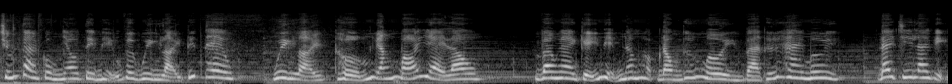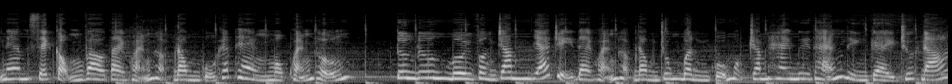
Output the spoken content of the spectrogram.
Chúng ta cùng nhau tìm hiểu về quyền lợi tiếp theo, quyền lợi thưởng gắn bó dài lâu. Vào ngày kỷ niệm năm hợp đồng thứ 10 và thứ 20, Daiichi Life Việt Nam sẽ cộng vào tài khoản hợp đồng của khách hàng một khoản thưởng tương đương 10% giá trị tài khoản hợp đồng trung bình của 120 tháng liền kề trước đó.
